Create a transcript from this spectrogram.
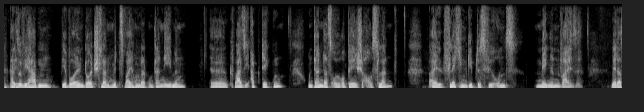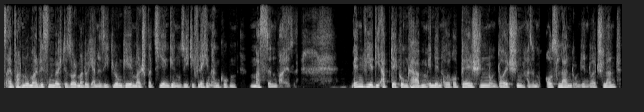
Okay. Also wir haben, wir wollen Deutschland mit 200 Unternehmen äh, quasi abdecken und dann das europäische Ausland, weil Flächen gibt es für uns mengenweise. Wer das einfach nur mal wissen möchte, soll mal durch eine Siedlung gehen, mal spazieren gehen und sich die Flächen angucken, massenweise. Wenn wir die Abdeckung haben in den europäischen und deutschen, also im Ausland und in Deutschland,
